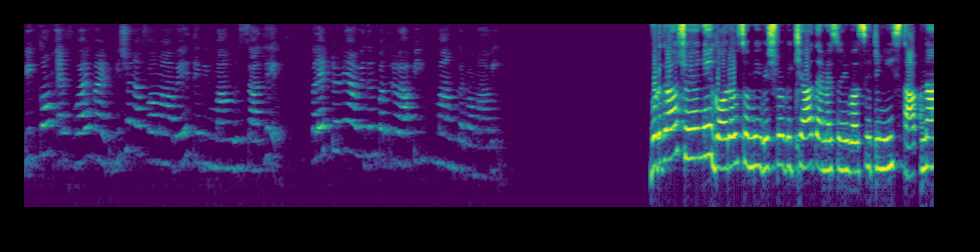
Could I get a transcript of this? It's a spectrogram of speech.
બીકોમ એફવાયમાં એડમિશન આપવામાં આવે તેવી માંગ સાથે કલેક્ટરને આવેદનપત્ર આપી માંગ કરવામાં આવી. વડોદરા શહેરની ગૌરવસુમી વિશ્વવિખ્યાત એમએસ યુનિવર્સિટીની સ્થાપના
